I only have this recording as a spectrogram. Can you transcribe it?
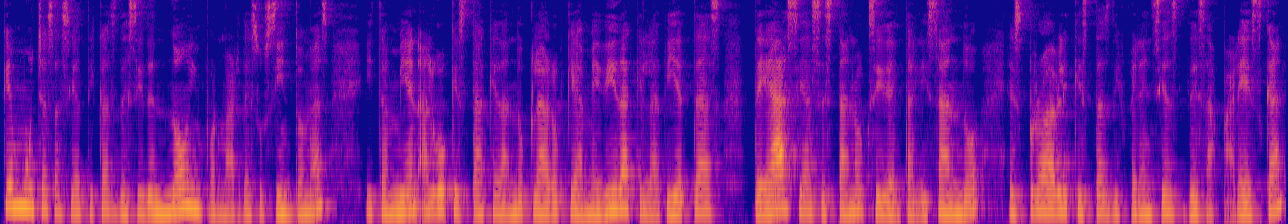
que muchas asiáticas deciden no informar de sus síntomas y también algo que está quedando claro que a medida que las dietas de Asia se están occidentalizando, es probable que estas diferencias desaparezcan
